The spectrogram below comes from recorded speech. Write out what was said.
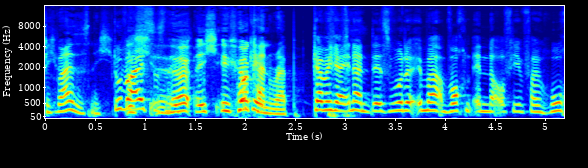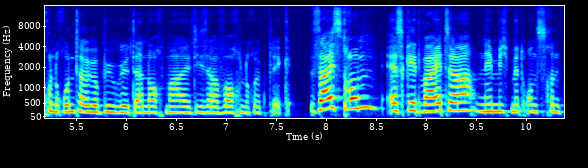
Ich weiß es nicht. Du weißt ich, es hör, nicht. Ich, ich höre Okay. keinen Rap. Ich kann mich erinnern, es wurde immer am Wochenende auf jeden Fall hoch und runter gebügelt, dann nochmal dieser Wochenrückblick. Sei es drum, es geht weiter, nämlich mit unseren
